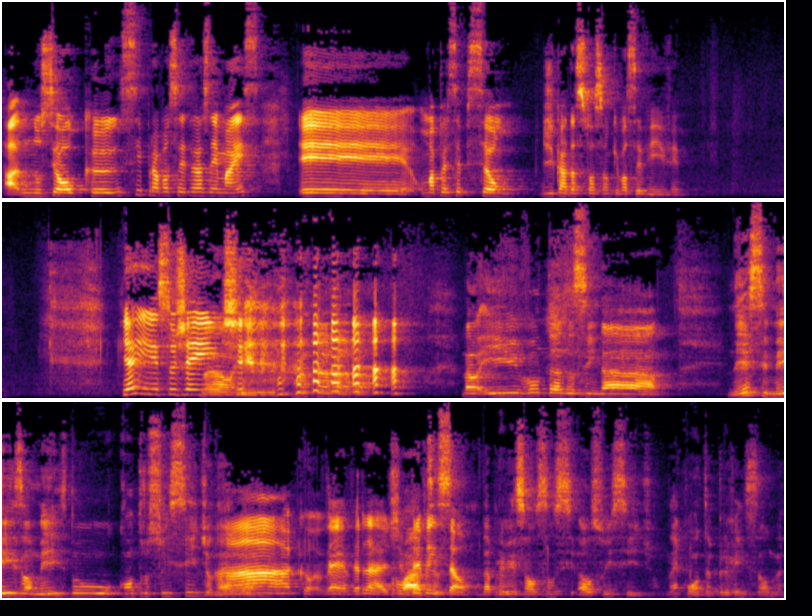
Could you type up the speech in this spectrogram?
a, no seu alcance para você trazer mais é, uma percepção de cada situação que você vive. E é isso, gente. Não. Não, e voltando assim, na... nesse mês é o mês do contra o suicídio, né? Ah, é verdade. Prevenção. Da prevenção ao suicídio. Não é contra, é prevenção, né?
